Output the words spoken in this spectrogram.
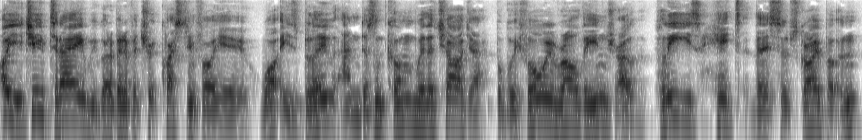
Hi YouTube, today we've got a bit of a trick question for you. What is blue and doesn't come with a charger? But before we roll the intro, please hit the subscribe button,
